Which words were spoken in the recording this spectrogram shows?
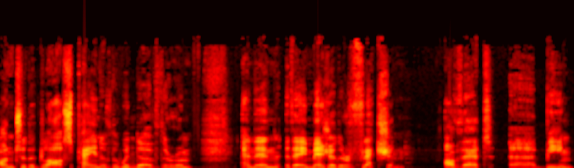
onto the glass pane of the window of the room, and then they measure the reflection of that uh, beam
